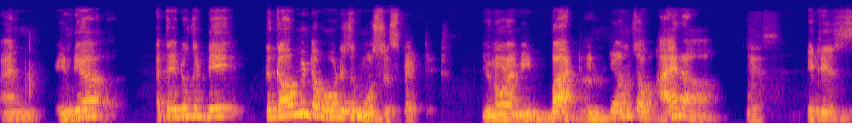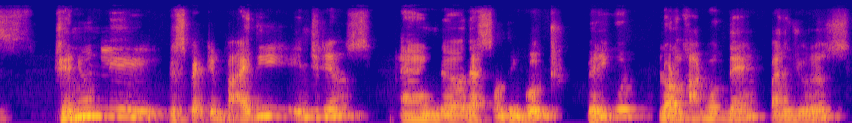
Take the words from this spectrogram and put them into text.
And India, at the end of the day, the government award is the most respected. You know what I mean? But in terms of IRAA, yes it is genuinely respected by the engineers, and uh, that's something good, very good. A lot of hard work there by the jurors,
